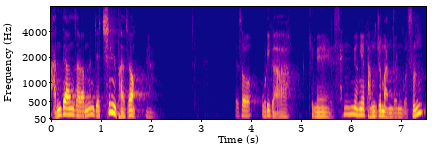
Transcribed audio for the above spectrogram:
반대한 사람은 이제 친일파죠. 예. 그래서 우리가 김해 생명의 방주 만드는 것은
